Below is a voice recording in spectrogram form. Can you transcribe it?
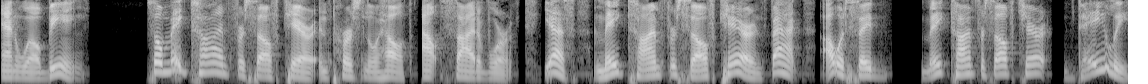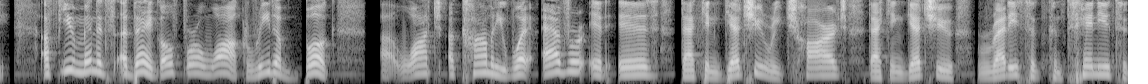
and well being. So make time for self care and personal health outside of work. Yes, make time for self care. In fact, I would say Make time for self care daily. A few minutes a day. Go for a walk, read a book, uh, watch a comedy, whatever it is that can get you recharged, that can get you ready to continue to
